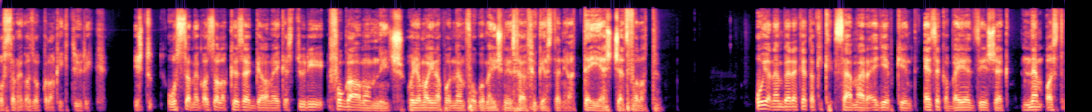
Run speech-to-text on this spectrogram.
ossza meg azokkal, akik tűrik. És ossza meg azzal a közeggel, amelyek ezt tűri, fogalmam nincs, hogy a mai napon nem fogom-e ismét felfüggeszteni a teljes csetfalat. Olyan embereket, akik számára egyébként ezek a bejegyzések nem azt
